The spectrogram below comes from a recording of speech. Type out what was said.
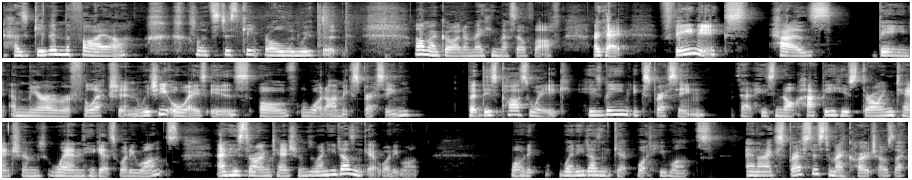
has given the fire. Let's just keep rolling with it. Oh my god, I'm making myself laugh. Okay, Phoenix has been a mirror reflection, which he always is, of what I'm expressing. But this past week, he's been expressing that he's not happy. He's throwing tantrums when he gets what he wants, and he's throwing tantrums when he doesn't get what he wants. When he doesn't get what he wants. And I expressed this to my coach. I was like,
